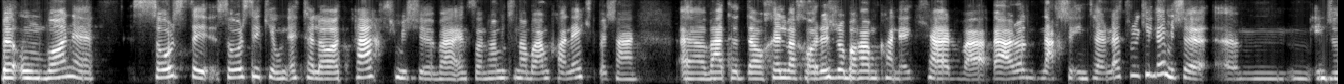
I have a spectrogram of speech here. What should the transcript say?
به عنوان source source ی که اون اطلاعات پخش میشه و انسان ها می‌تونن با هم connect بشن و حتی داخل و خارج رو با هم connect کرد و برای نقش اینترنت رو که نمیشه اینجا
